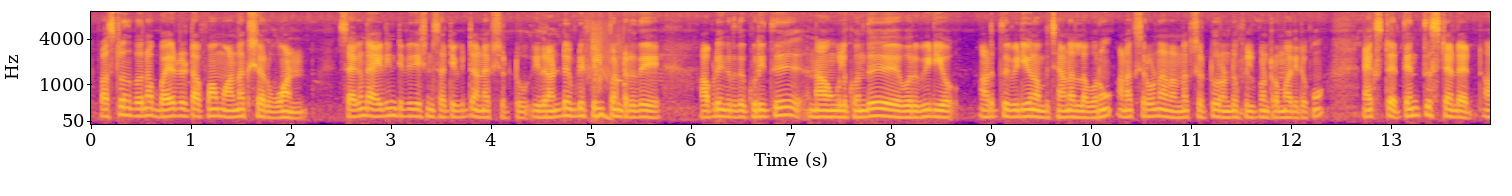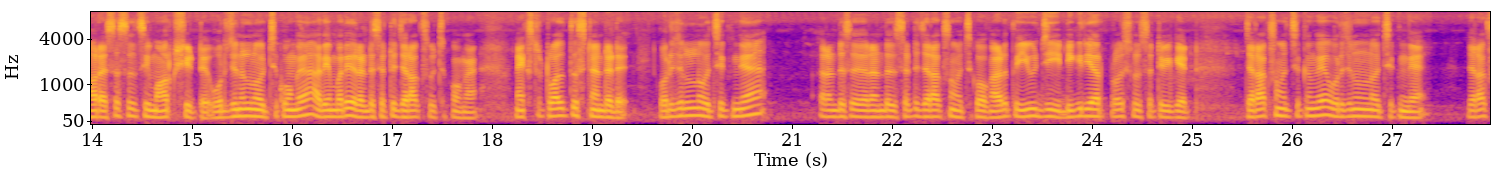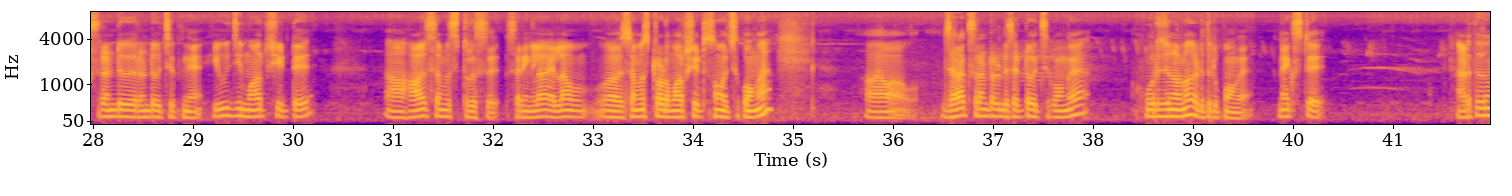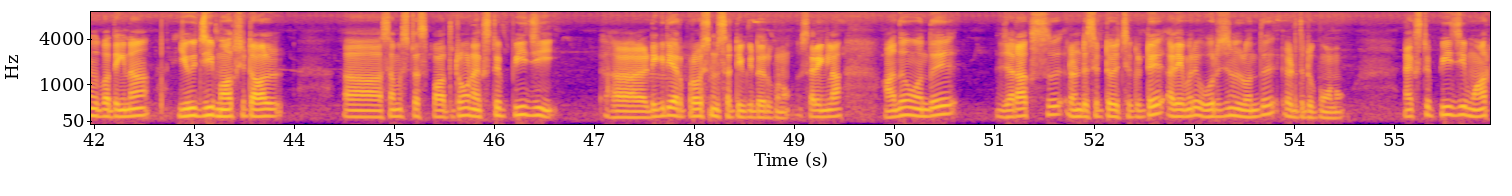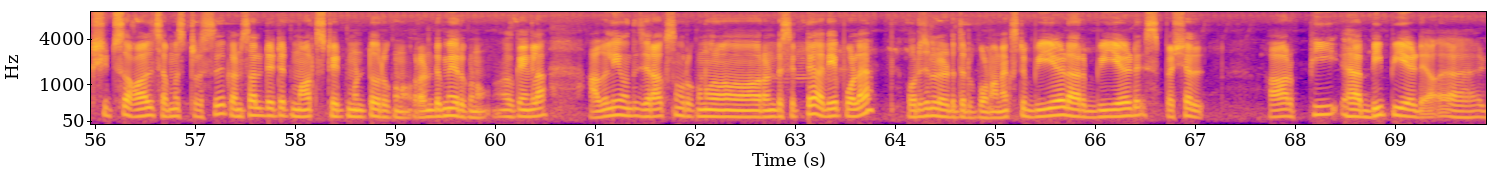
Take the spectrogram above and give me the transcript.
ஃபஸ்ட்டு வந்து பார்த்தீங்கன்னா biodata form annexure one second identification certificate annexure two இது ரெண்டும் எப்படி ஃபில் பண்ணுறது அப்படிங்கிறது குறித்து நான் உங்களுக்கு வந்து ஒரு வீடியோ அடுத்த வீடியோ நம்ம சேனலில் வரும். Annexure one and annexure two ரெண்டும் ஃபில் பண்ணுற மாதிரி இருக்கும். Next tenth standard or SSLC mark sheet ஒரிஜினல்னு வச்சுக்கோங்க. அதே மாதிரி ரெண்டு செட்டு ஜெராக்ஸ் வச்சுக்கோங்க. நெக்ஸ்ட்டு டுவெல்த்து ஸ்டாண்டர்டு ஒரிஜினல்னு வச்சுக்கோங்க. ரெண்டு செ ரெண்டு செட்டு ஜெராக்ஸும் வச்சுக்கோங்க. அடுத்து UG degree or professional certificate ஜெராக்ஸும் வச்சுக்கோங்க. ஒரிஜினல்னு வச்சுக்கோங்க. ஜெராக்ஸ் ரெண்டு ரெண்டு வச்சுக்கோங்க. UG mark sheet all semesters சரிங்களா? எல்லாம் செமஸ்டரோட மார்க் ஷீட்ஸும் வச்சுக்கோங்க. ஜெராக்ஸ் ரெண்டு ரெண்டு செட்டு வச்சுக்கோங்க. ஒரிஜினலும் எடுத்துகிட்டு போங்க. நெக்ஸ்ட்டு அடுத்தது வந்து பார்த்திங்கன்னா UG mark sheet all semesters பார்த்துட்டோம். Next PG degree or professional certificate இருக்கணும். சரிங்களா? அதுவும் வந்து ஜெராக்ஸு ரெண்டு செட்டு வச்சுக்கிட்டு அதே மாதிரி ஒரிஜினல் வந்து எடுத்துகிட்டு போகணும். Next PG mark sheets all semesters consolidated mark ஸ்டேட்மெண்ட்டும் இருக்கணும். ரெண்டுமே இருக்கணும். ஓகேங்களா? அதுலேயும் வந்து ஜெராக்ஸும் இருக்கணும் ரெண்டு செட்டு அதே போல் ஒரிஜினல் எடுத்துகிட்டு போகணும். Next BEd or BEd special or B BPEd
